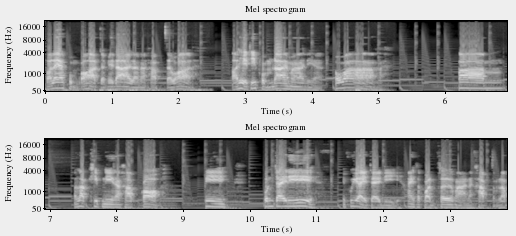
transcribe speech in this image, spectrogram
ตอนแรกผมก็อาจจะไม่ได้แล้วนะครับ แต่ว่าสาเหตุที่ผมได้มาเนี่ย เพราะว่าความสำหรับคลิปนี้นะครับ ก็มีคนใจดีมีผู้ใหญ่ใจดีให้สปอนเซอร์มานะครับสำหรับ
